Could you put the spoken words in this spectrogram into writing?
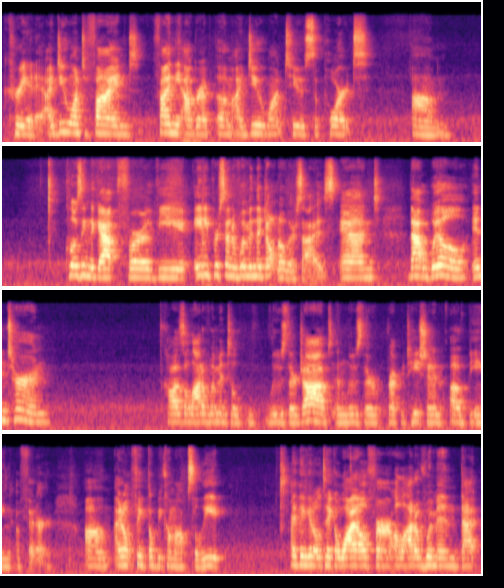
create it. I do want to find find the algorithm. I do want to support um, closing the gap for the 80% of women that don't know their size. And that will, in turn, cause a lot of women to lose their jobs and lose their reputation of being a fitter. Um, I don't think they'll become obsolete. I think it'll take a while for a lot of women that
